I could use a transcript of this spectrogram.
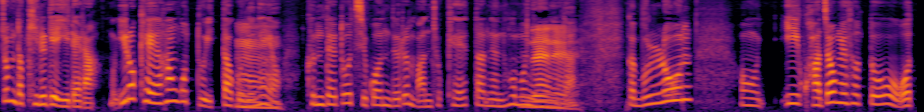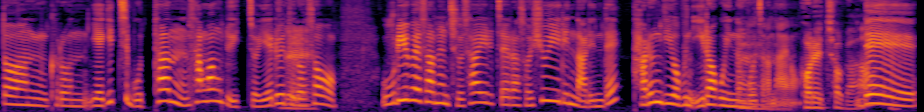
좀 더 길게 일해라. 뭐 이렇게 한 곳도 있다고는 음. 해요. 근데도 직원들은 만족해 했다는 후문입니다. 네네. 그러니까 물론 어, 이 과정에서 또 어떠한 그런 예기치 못한 상황도 있죠. 예를 네. 들어서 우리 회사는 주 4일째라서 휴일인 날인데 다른 기업은 일하고 있는 네. 거잖아요. 거래처가. 네.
